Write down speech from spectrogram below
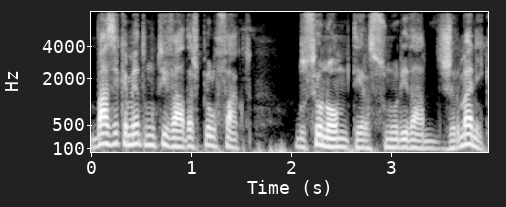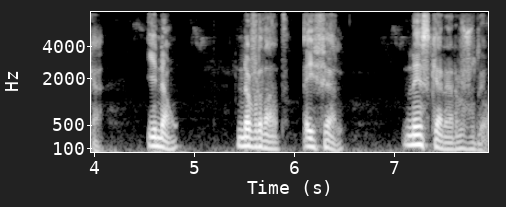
basicamente motivadas pelo facto do seu nome ter sonoridade germânica. E não, na verdade, Eiffel nem sequer era judeu.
